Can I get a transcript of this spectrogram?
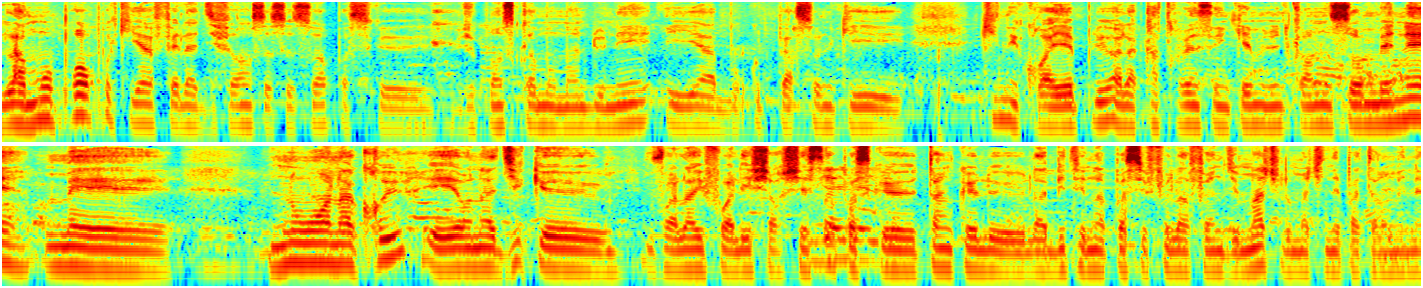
l'amour propre qui a fait la différence ce soir parce que je pense qu'à un moment donné, il y a beaucoup de personnes qui, qui n'y croyaient plus à la 85e minute quand nous sommes menés. Mais nous, on a cru et on a dit que voilà, il faut aller chercher ça parce que tant que l'habitude n'a pas fait la fin du match, le match n'est pas terminé.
